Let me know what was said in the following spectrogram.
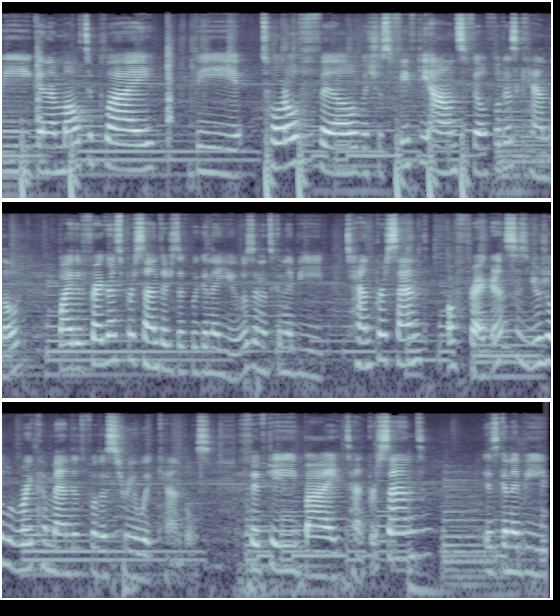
we're gonna multiply the total fill, which is 50 ounce fill for this candle, by the fragrance percentage that we're gonna use, and it's gonna be 10% of fragrance is usually recommended for the three wick candles. 50 by 10% is gonna be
